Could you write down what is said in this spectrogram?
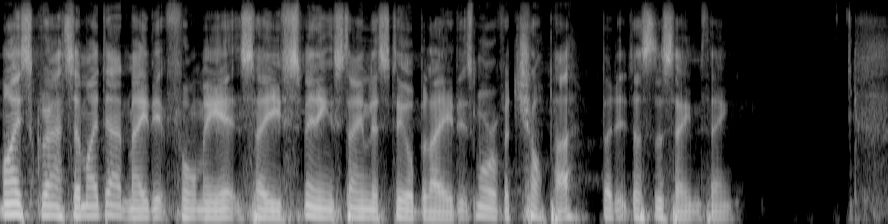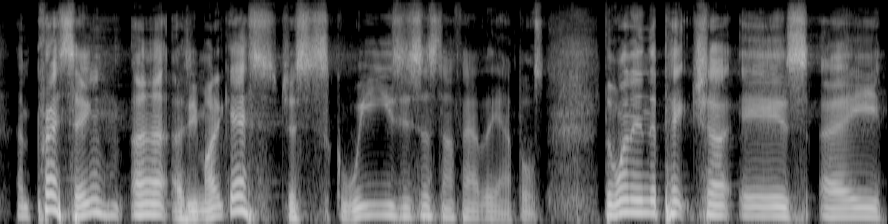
my scratter, my dad made it for me. It's a spinning stainless steel blade. It's more of a chopper, but it does the same thing. And pressing, uh, as you might guess, just squeezes the stuff out of the apples. The one in the picture is a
